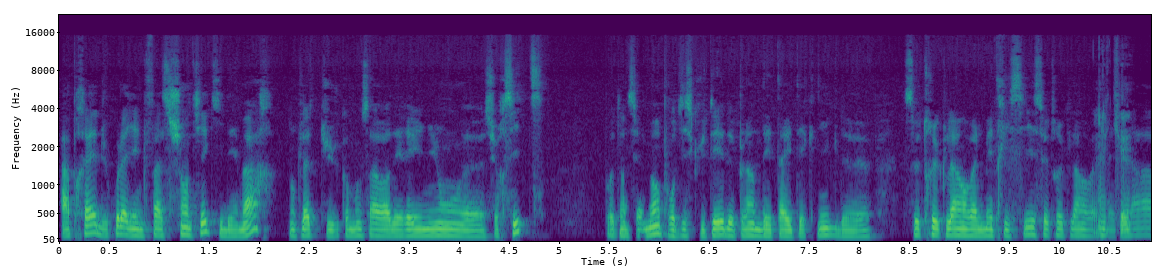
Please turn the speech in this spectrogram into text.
Après, du coup, là, il y a une phase chantier qui démarre. Donc là, tu commences à avoir des réunions euh, sur site, potentiellement, pour discuter de plein de détails techniques de ce truc-là, on va le mettre ici, ce truc-là, on va le mettre là.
